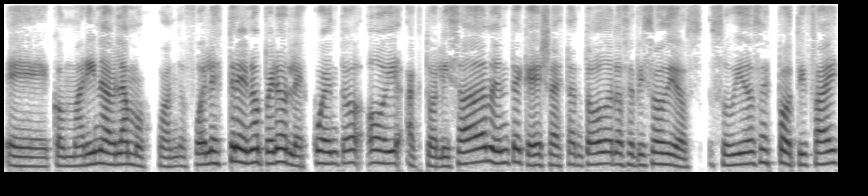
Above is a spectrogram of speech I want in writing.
Eh, con Marina hablamos cuando fue el estreno, pero les cuento hoy actualizadamente que ya están todos los episodios subidos a Spotify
